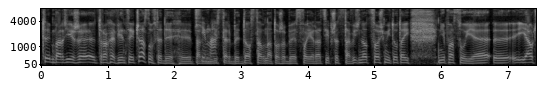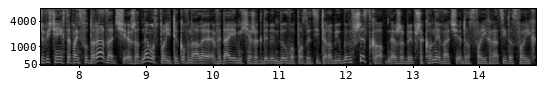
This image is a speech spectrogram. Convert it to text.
tym bardziej, że trochę więcej czasu wtedy y, pan Siema. minister by dostał na to, żeby swoje racje przedstawić. No coś mi tutaj nie pasuje. Y, ja oczywiście nie chcę państwu doradzać żadnemu z polityków, no ale wydaje mi się, że gdybym był w opozycji, to robiłbym wszystko, żeby przekonywać do swoich racji, do swoich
